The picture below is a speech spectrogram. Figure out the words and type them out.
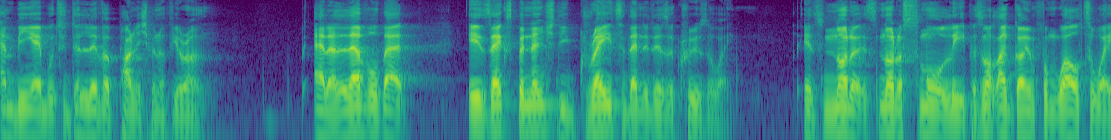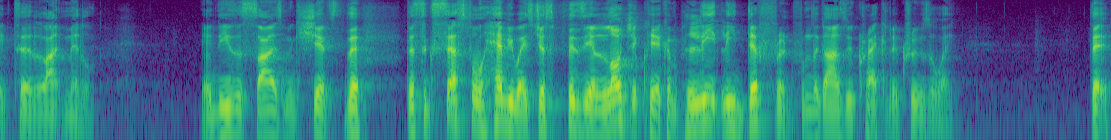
and being able to deliver punishment of your own at a level that is exponentially greater than it is a cruiserweight. It's not a it's not a small leap. It's not like going from welterweight to light middle. You know, these are seismic shifts. The the successful heavyweights just physiologically are completely different from the guys who crack it at cruiserweight that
